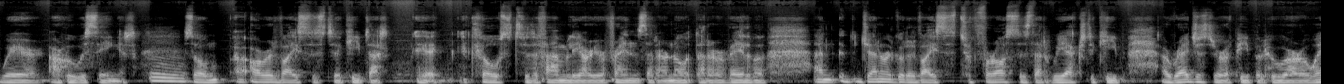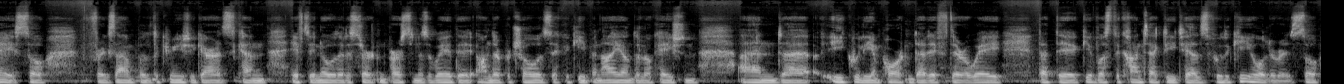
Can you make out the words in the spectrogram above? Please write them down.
where or who is seeing it. Mm. So uh, our advice is to keep that uh, close to the family or your friends that are no, that are available. And general good advice to, for us is that we actually keep a register of people who are away. So, for example, the community guards can, if they know that a certain person is away they, on their patrols, they could keep an eye on the location. And uh, equally important that if they're away, that they give us the contact details of who the key holder is. So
